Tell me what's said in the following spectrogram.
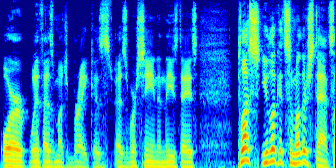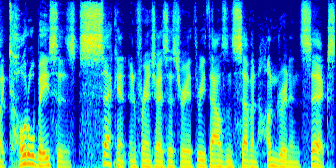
or with as much break as as we're seeing in these days. Plus, you look at some other stats like total bases, second in franchise history at 3,706.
